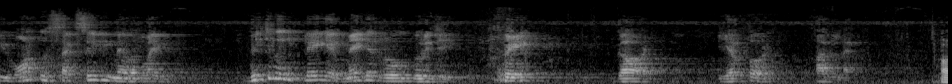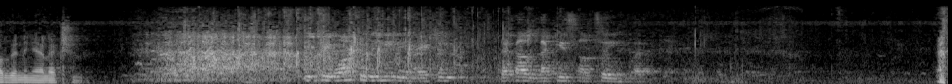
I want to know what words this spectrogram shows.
you want to succeed in our life, which will play a major role, Guruji? Faith, God, effort, or luck? Or winning an election. If you want to win in election, that all luck is also important.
